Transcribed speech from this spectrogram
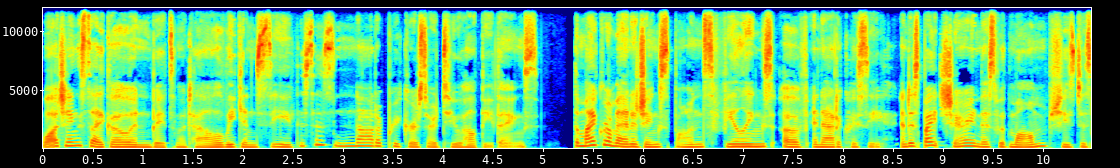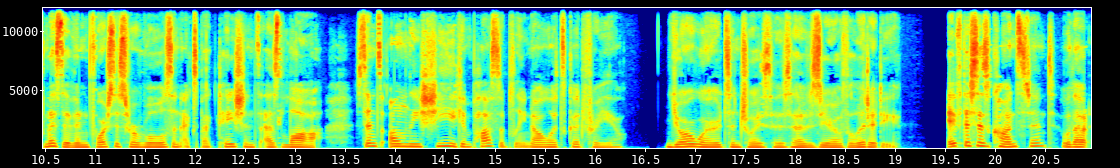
Watching Psycho and Bates Motel, we can see this is not a precursor to healthy things. The micromanaging spawns feelings of inadequacy, and despite sharing this with mom, she's dismissive and forces her rules and expectations as law, since only she can possibly know what's good for you. Your words and choices have zero validity. If this is constant, without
